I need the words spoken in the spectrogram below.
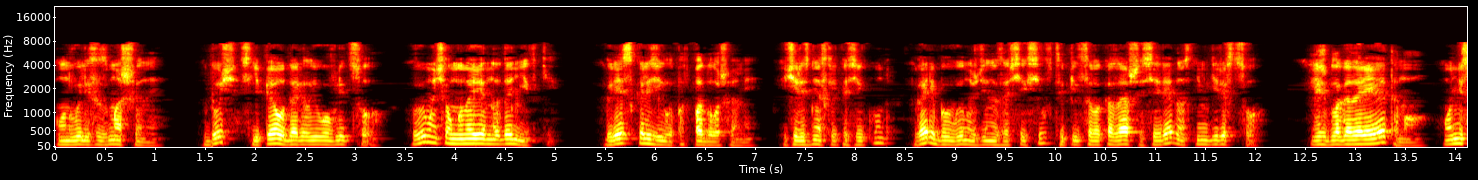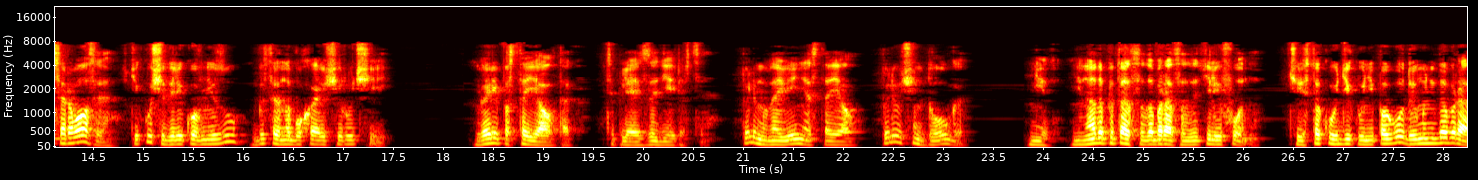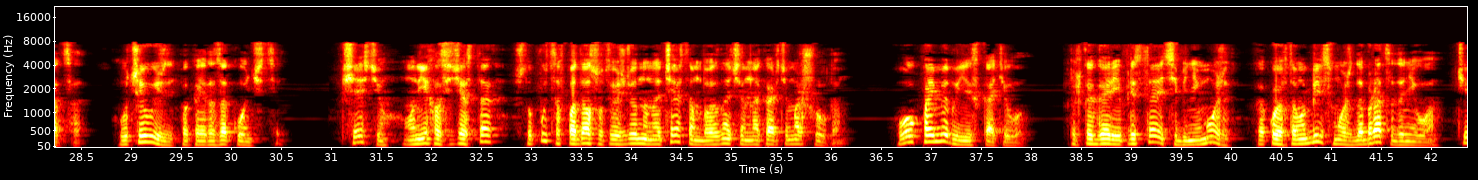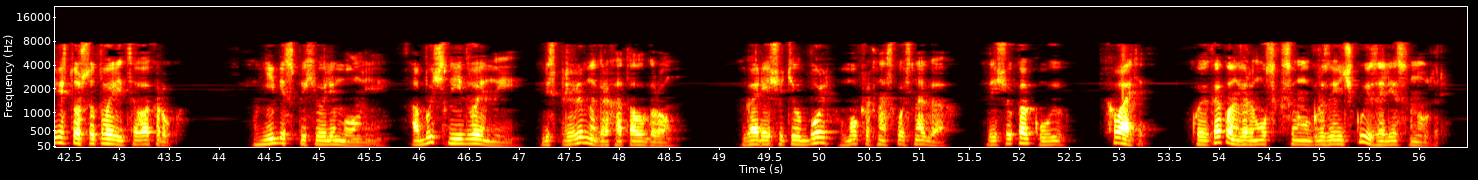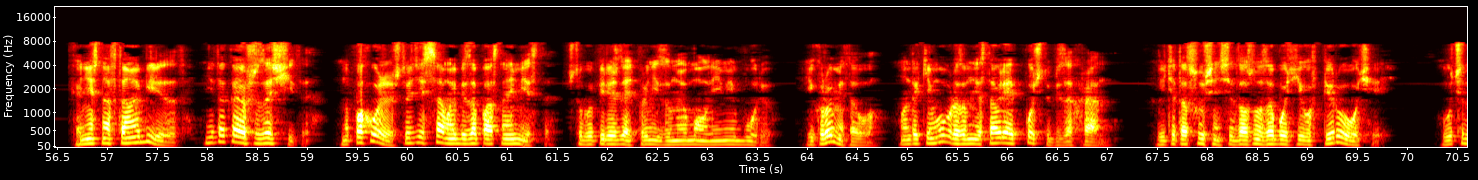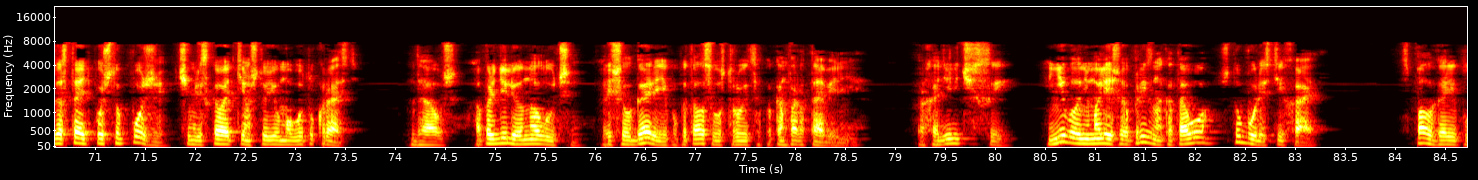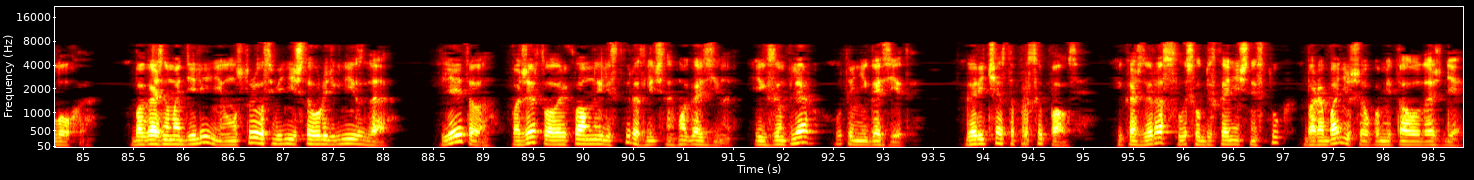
Он вылез из машины. Дождь, слепя, ударил его в лицо. Вымочил мгновенно до нитки. Грязь скользила под подошвами, и через несколько секунд Гарри был вынужден изо всех сил вцепиться в оказавшееся рядом с ним деревцо. Лишь благодаря этому он не сорвался в текущий далеко внизу быстро набухающий ручей. Гарри постоял так, цепляясь за деревце. То ли мгновение стоял, то ли очень долго. Нет, не надо пытаться добраться до телефона. Через такую дикую непогоду ему не добраться. Лучше выждать, пока это закончится. К счастью, он ехал сейчас так, что путь совпадал с утвержденным начальством, обозначенным на карте маршрутом. Волк поймет, где искать его. Только Гарри представить себе не может, какой автомобиль сможет добраться до него через то, что творится вокруг. В небе вспыхивали молнии, обычные и двойные, беспрерывно грохотал гром. Гарри ощутил боль в мокрых насквозь ногах. Да еще какую. Хватит. Кое-как он вернулся к своему грузовичку и залез внутрь. Конечно, автомобиль этот не такая уж и защита. Но похоже, что здесь самое безопасное место, чтобы переждать пронизанную молниями бурю. И кроме того, он таким образом не оставляет почту без охраны. Ведь это в сущности должно заботить его в первую очередь. Лучше доставить почту позже, чем рисковать тем, что ее могут украсть. Да уж, определенно лучше, решил Гарри и попытался устроиться покомфортабельнее. Проходили часы, и не было ни малейшего признака того, что буря стихает. Спал Гарри плохо. В багажном отделении он устроил себе нечто вроде гнезда. Для этого пожертвовал рекламные листы различных магазинов и экземпляр утренней газеты. Гарри часто просыпался и каждый раз слышал бесконечный стук барабанившего по металлу дождя.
